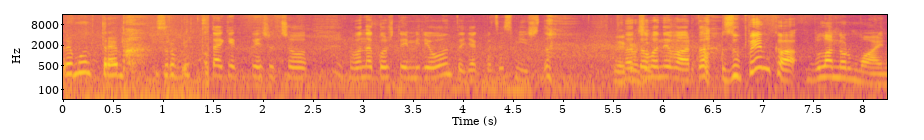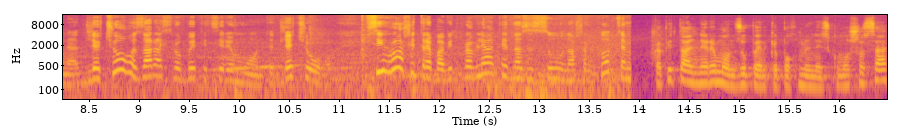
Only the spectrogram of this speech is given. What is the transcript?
ремонт треба зробити. Так як пишуть, що вона коштує мільйон, то якби це смішно. На того не варто. Зупинка була нормальна. Для чого зараз робити ці ремонти? Для чого? Всі гроші треба відправляти на ЗСУ нашим хлопцям. Капітальний ремонт зупинки по Хмельницькому шосе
